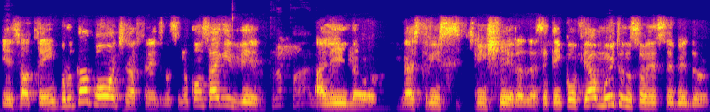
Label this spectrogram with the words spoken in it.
E ele só tem Brutamonte na frente. Você não consegue ver ali no, nas trincheiras, né? Você tem que confiar muito no seu recebedor.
